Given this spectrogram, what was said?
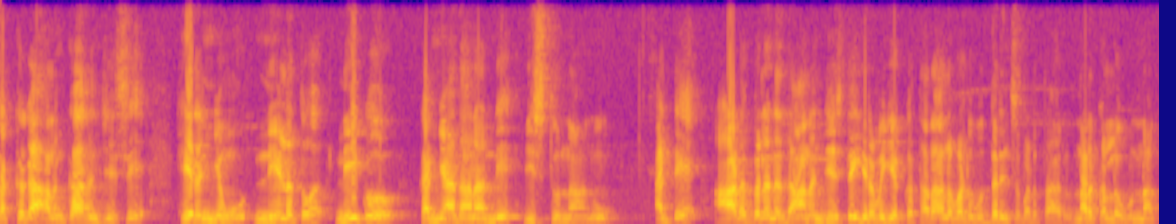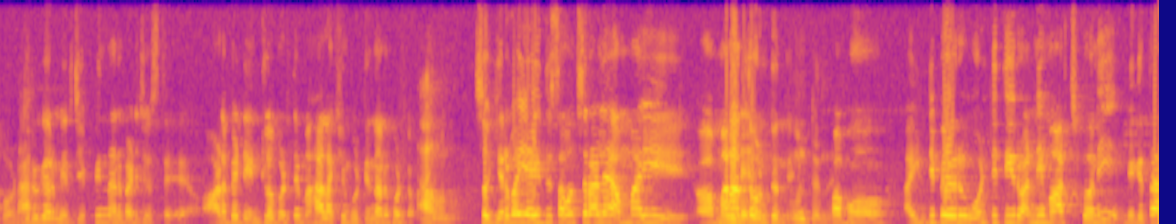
చక్కగా అలంకారం చేసి హిరణ్యము నీళ్ళతో నీకు కన్యాదానాన్ని ఇస్తున్నాను. అంటే ఆడపిల్లని దానం చేస్తే ఇరవై ఒక్క తరాల వాళ్ళు ఉద్ధరించబడతారు నరకంలో ఉన్నా కూడా. గురుగారు మీరు చెప్పిన దాన్ని బట్టి చూస్తే ఆడబిడ్డ ఇంట్లో పుడితే మహాలక్ష్మి పుట్టింది అనుకుంటాం. అవును. సో ఇరవై ఐదు సంవత్సరాలే అమ్మాయి అమ్మనంతా ఉంటుంది. ఉంటుంది. పాపం ఆ ఇంటి పేరు ఒంటి తీరు అన్ని మార్చుకొని మిగతా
